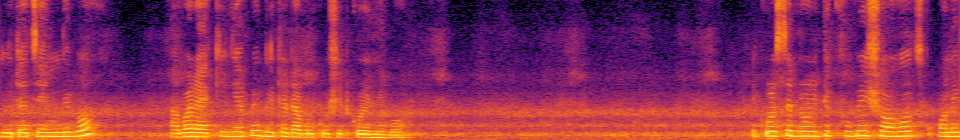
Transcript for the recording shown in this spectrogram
দুইটা চেন দিব আবার একই গ্যাপে দুইটা ডাবল কুশিট করে নিব এই ক্রোসের ডরিটি খুবই সহজ, অনেক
